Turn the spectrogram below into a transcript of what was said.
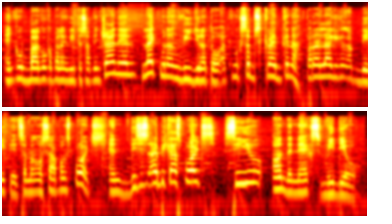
And kung bago ka pa lang dito sa ating channel, like mo na ang video na to at mag-subscribe ka na para lagi kang updated sa mga usapang sports. And this is RBK Sports. See you on the next video.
